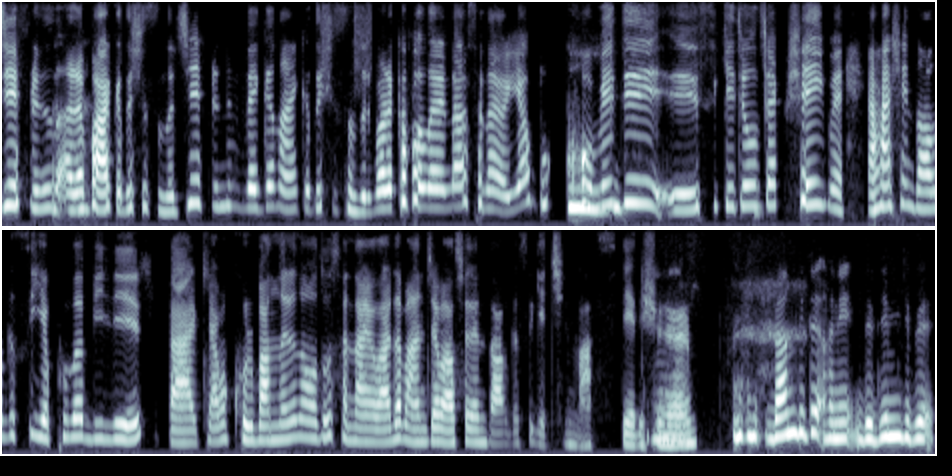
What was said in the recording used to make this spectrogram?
Jeffrey'nin Arap arkadaşısındır Jeffrey'nin vegan arkadaşısındır böyle kafalarından senaryo ya bu komedi e, skeci olacak bir şey mi? Ya her şeyin dalgası yapılabilir belki ama kurbanların olduğu senaryolarda bence bazı şeylerin dalgası geçilmez diye düşünüyorum. Ben bir de hani dediğim gibi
